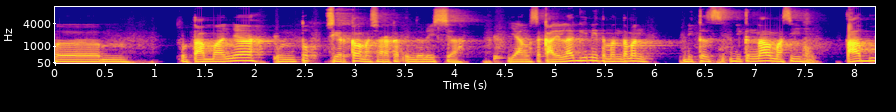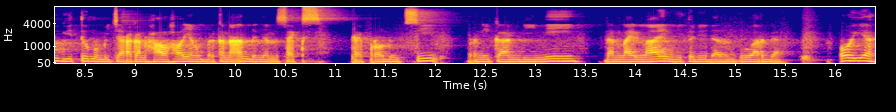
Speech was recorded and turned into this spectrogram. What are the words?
Um, utamanya untuk circle masyarakat Indonesia yang sekali lagi nih teman-teman dikenal masih tabu gitu membicarakan hal-hal yang berkenaan dengan seks, reproduksi, pernikahan dini dan lain-lain gitu di dalam keluarga. Oh iya,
